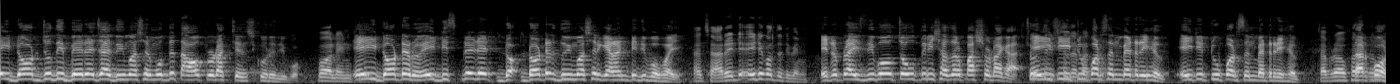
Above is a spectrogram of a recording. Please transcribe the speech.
এই ডট যদি বেড়ে যায় দুই মাসের মধ্যে তাও প্রোডাক্ট চেঞ্জ করে দিব। এই ডটেরও এই ডিসপ্লে ডটের দুই মাসের গ্যারান্টি দিব ভাই। আচ্ছা আর এটা কত দিবেন? এটার প্রাইস দিব চৌত্রিশ হাজার পাঁচশো টাকা। Eighty two percent battery health eighty two percent battery health তারপর।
